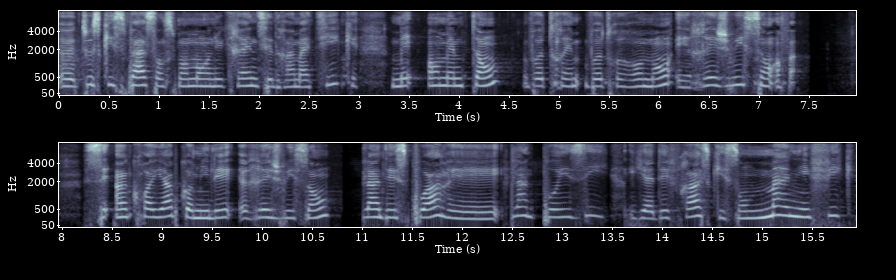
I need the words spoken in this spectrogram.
euh, tout ce qui se passe en ce moment en Ukraine, c'est dramatique, mais en même temps, votre, votre roman est réjouissant. Enfin, c'est incroyable comme il est réjouissant, plein d'espoir et plein de poésie. Il y a des phrases qui sont magnifiques.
